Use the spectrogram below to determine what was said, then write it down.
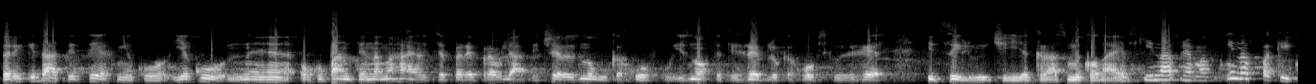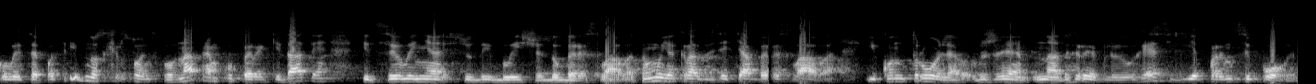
перекидати техніку, яку е, окупанти намагаються переправляти через нову Каховку і знов таки греблю Каховської ГЕС, підсилюючи якраз Миколаївський напрямок, і навпаки, коли це потрібно, з Херсонського напрямку перекидати підсилення сюди ближче до Береслава. Тому якраз взяття Береслава і контроля вже над греблею ГЕС є принциповим.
